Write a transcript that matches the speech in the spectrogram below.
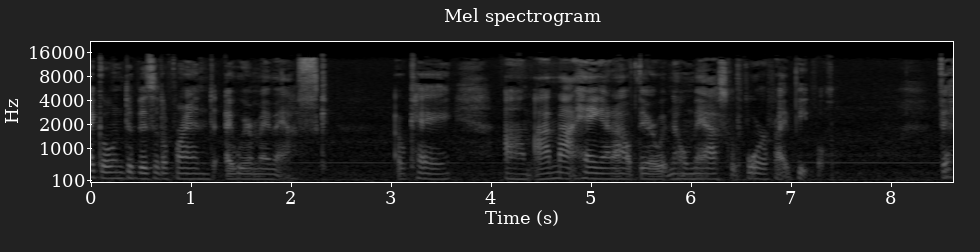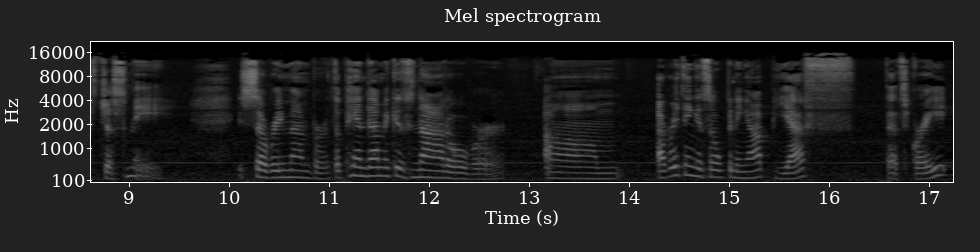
I go in to visit a friend, I wear my mask. Okay? Um, I'm not hanging out there with no mask with four or five people. That's just me. So remember, the pandemic is not over. Um, everything is opening up. Yes, that's great.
